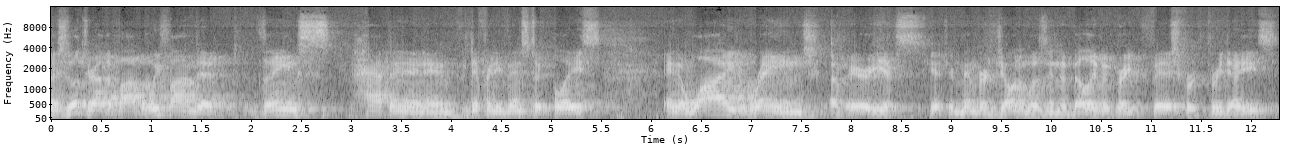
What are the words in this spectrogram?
as you look throughout the Bible, we find that things happen and, and different events took place in a wide range of areas. You have to remember Jonah was in the belly of a great fish for three days.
